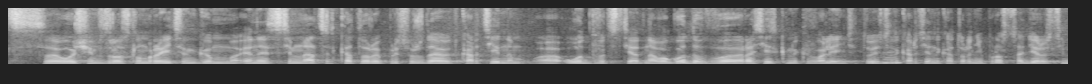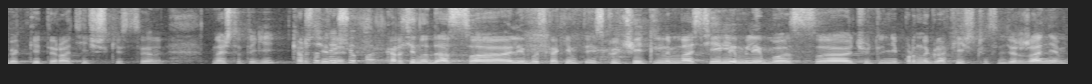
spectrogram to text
с очень взрослым рейтингом NS-17, которые присуждают картинам э, от 21 года в российском эквиваленте. То есть это картины, которые не просто содержат в себе какие-то эротические сцены. Значит, это картины, картина, да, с, э, либо с каким-то исключительным насилием, либо с э, чуть ли не порнографическим содержанием.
